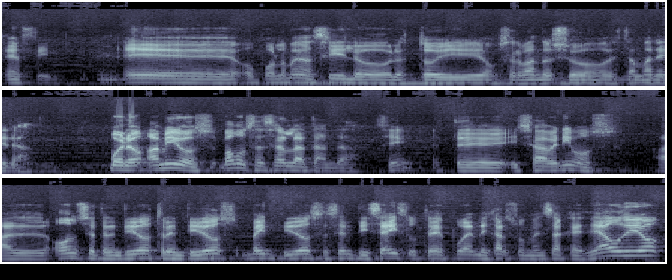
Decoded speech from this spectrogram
En fin. Eh, o por lo menos así lo, lo estoy observando yo de esta manera. Bueno, amigos, vamos a hacer la tanda, ¿sí? Este, y ya venimos al 11 32 32 22 66. Ustedes pueden dejar sus mensajes de audio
